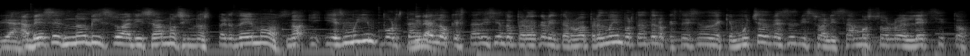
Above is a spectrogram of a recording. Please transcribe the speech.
ya. a veces no visualizamos y nos perdemos. No, y, y es muy importante Mira. lo que está diciendo, perdón que lo interrumpa, pero es muy importante lo que está diciendo de que muchas veces visualizamos solo el éxito,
